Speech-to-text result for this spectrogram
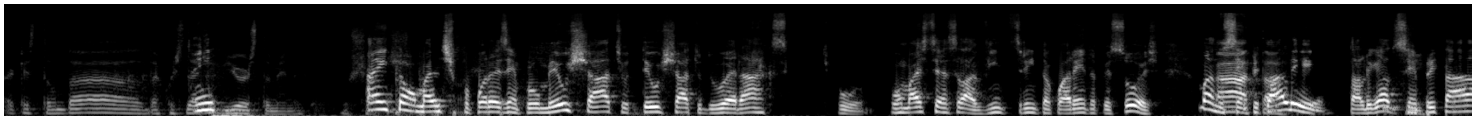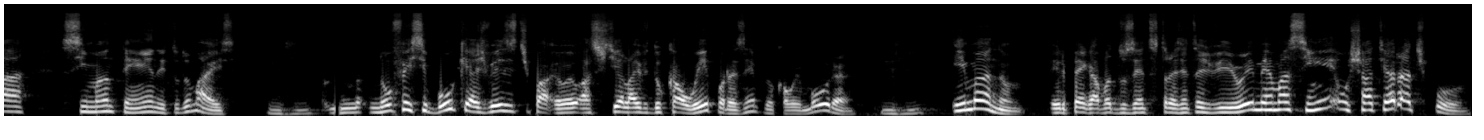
a questão da, da quantidade de viewers também, né? Ah, então, mas, tipo, por exemplo, o meu chat, o teu chat do Erax, tipo, por mais que tenha, sei lá, 20, 30, 40 pessoas, mano, ah, sempre tá. tá. ali, tá ligado? Sim. Sempre tá se mantendo e tudo mais. Uhum. No, no Facebook, às vezes, tipo, eu assistia a live do Cauê, por exemplo, do Cauê Moura, uhum. e, mano, ele pegava 200, 300 views e mesmo assim o chat era, tipo,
